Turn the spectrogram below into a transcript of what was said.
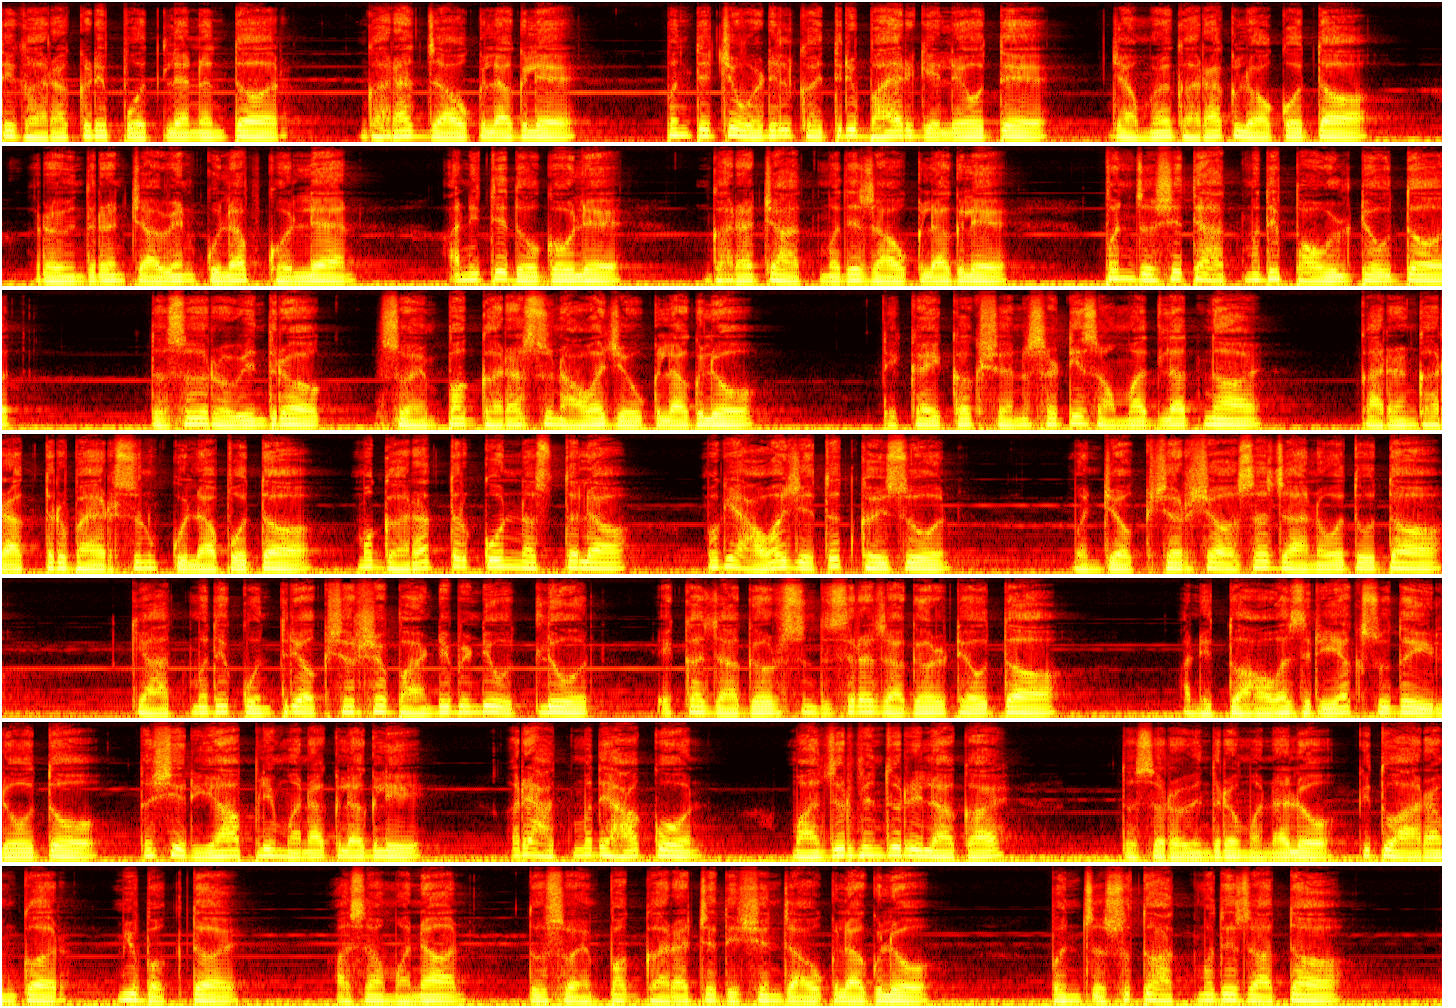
ते घराकडे पोचल्यानंतर घरात जाऊक लागले पण त्याचे वडील काहीतरी बाहेर गेले होते ज्यामुळे घराक लॉक होतं. रवींद्रन चावेन कुलाब खोलल्यान आणि ते दोघवले घराच्या आतमध्ये जाऊक लागले पण जसे ते आतमध्ये पाऊल ठेवतात तसं रवींद्र स्वयंपाकघरातून आवाज येऊक लागलो. ते का एका क्षणासाठी समजलात नाही कारण घरात तर बाहेरसून कुलाप होता मग घरात तर कोण नसतला मग हे आवाज येतात खैसून? म्हणजे अक्षरशः असं जाणवत होता की आतमध्ये कोणतरी अक्षरशः भांडी बिंडी उचलून एका जागेवरसून दुसऱ्या जागेवर ठेवता. आणि तो आवाज रियाकसुद्धा इलो होतो. तशी रिया आपली मनाक लागली. अरे आतमध्ये हा कोण? मांजूर बिंजूर इला काय? तसं रवींद्र म्हणालो की तू आराम कर मी बघतोय. असा म्हणान तो स्वयंपाकघराच्या दिशेने जाऊक लागलो. पण जसं तो आतमध्ये जाता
